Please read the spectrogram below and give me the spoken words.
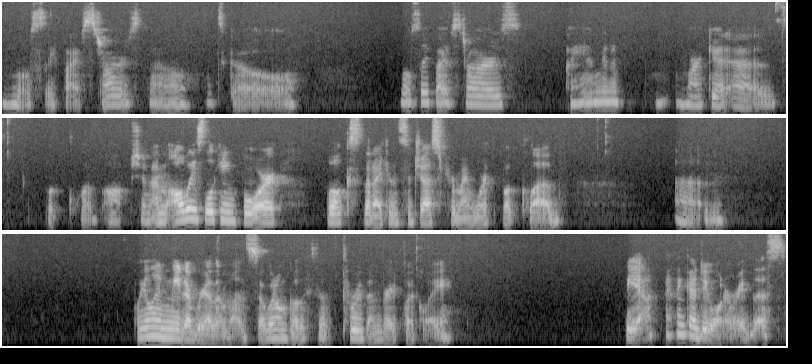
mostly five stars though. Let's go. Mostly five stars. I am to mark it as book club option. I'm always looking for books that I can suggest for my workbook club. Um, we only meet every other month, so we don't go through them very quickly. But yeah, I think I do want to read this.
